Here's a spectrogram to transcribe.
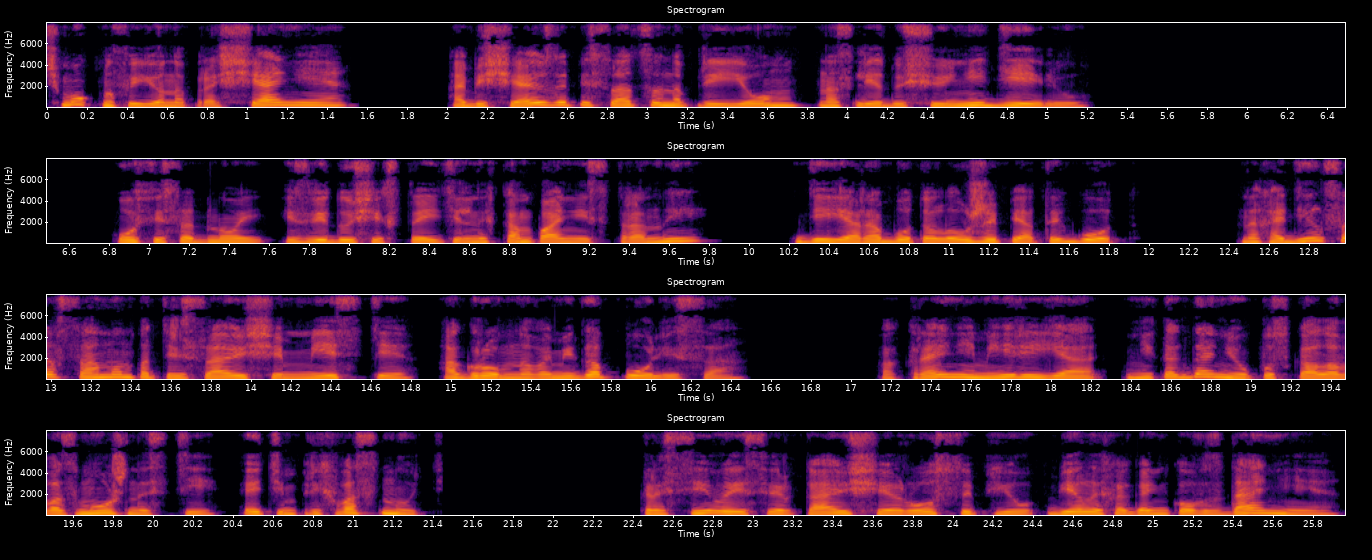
Чмокнув ее на прощание, обещаю записаться на прием на следующую неделю. Офис одной из ведущих строительных компаний страны, где я работала уже пятый год, находился в самом потрясающем месте огромного мегаполиса. По крайней мере, я никогда не упускала возможности этим прихвастнуть. Красивое и сверкающее россыпью белых огоньков здание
